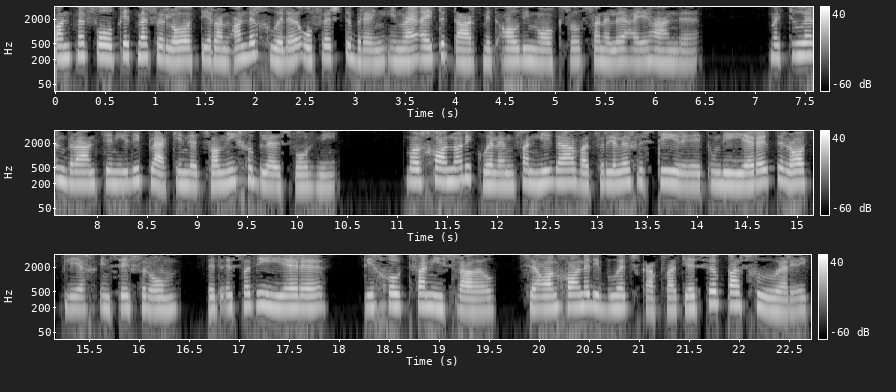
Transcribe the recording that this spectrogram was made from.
Want my volk het my verlaat hier aan ander goede offers te brengen en my uit te taart met al die maaksels van hulle eie handen. My toeren brand in hierdie plek en dit sal nie geblus word nie. Maar ga naar die koning van Juda wat vir julle gestuur het om die Heere te raadpleeg en sê vir hom, dit is wat die Heere, die God van Israël, sê aangaande die boodskap wat jy so pas gehoor het,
